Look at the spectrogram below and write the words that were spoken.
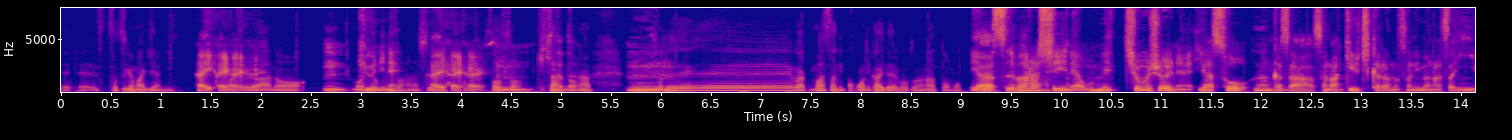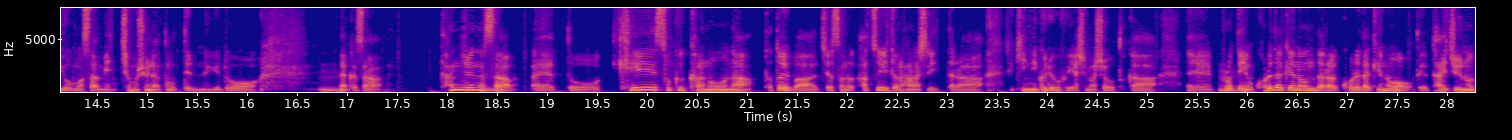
えー卒業間際に、はいはいはいは。はいあの、うん、急にね。君と話してはいはいはい。そうそう、ん来たんだ。な、うん。それはまさにここに書いてあることだなと思って。いや、素晴らしいね。めっちゃ面白いね。いや、そう、なんかさ、その飽きる力のその今のさ、引用もさ、めっちゃ面白いなと思ってるんだけど、うん、なんかさ、単純なさ、えーっと、計測可能な、例えば、じゃあそのアスリートの話で言ったら、筋肉量を増やしましょうとか、えープロテインをこれだけ飲んだら、これだけので体重の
